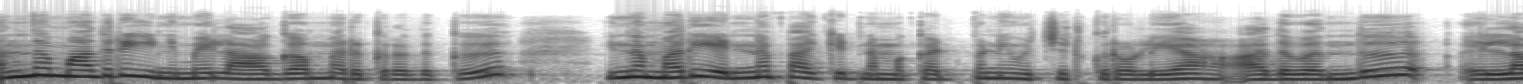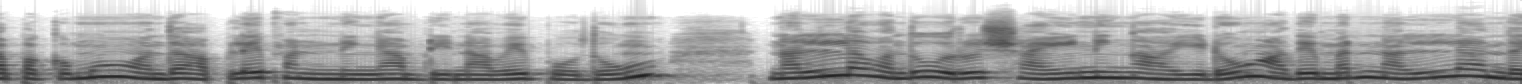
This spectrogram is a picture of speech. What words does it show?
அந்த மாதிரி இனிமேல் ஆகாமல் இருக்கிறதுக்கு இந்த மாதிரி எண்ணெய் பாக்கெட் நம்ம கட் பண்ணி வச்சுருக்குறோம் இல்லையா? அதை வந்து எல்லா பக்கமும் வந்து அப்ளை பண்ணிங்க அப்படின்னாவே போதும். நல்லா வந்து ஒரு ஷைனிங் ஆகிடும் அதே மாதிரி நல்லா அந்த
